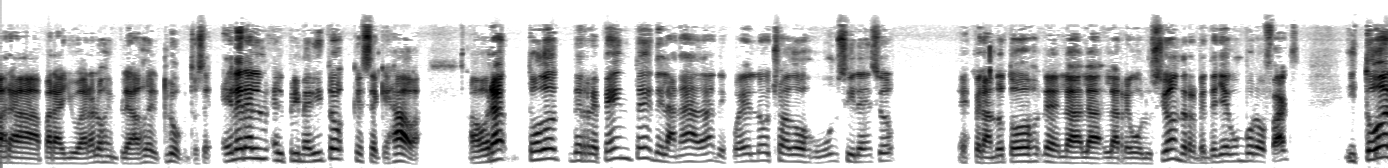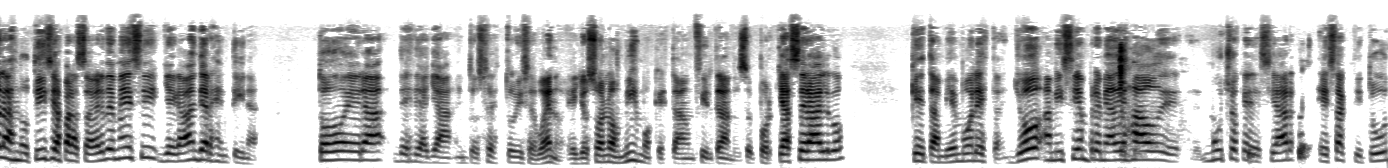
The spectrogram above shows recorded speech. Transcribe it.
para, para ayudar a los empleados del club. Entonces, él era el, primerito que se quejaba. Ahora, todo de repente, de la nada, después del 8 a 2, hubo un silencio esperando todos la, la, la, revolución. De repente llega un burofax y todas las noticias para saber de Messi llegaban de Argentina. Todo era desde allá. Entonces tú dices, bueno, ellos son los mismos que están filtrando. Entonces, ¿por qué hacer algo que también molesta? Yo, a mí siempre me ha dejado de, mucho que desear esa actitud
